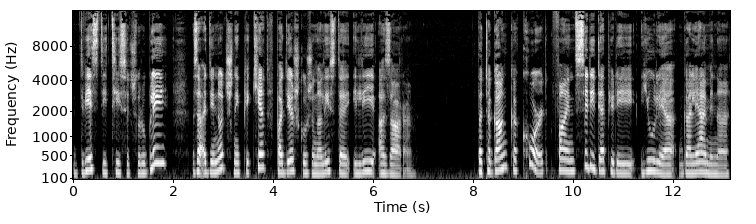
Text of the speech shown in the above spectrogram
200 тысяч рублей за одиночный пикет в поддержку журналиста Ильи Азара. The Taganka court fined city deputy Yulia Galyamina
